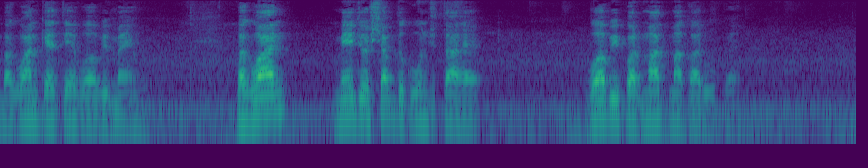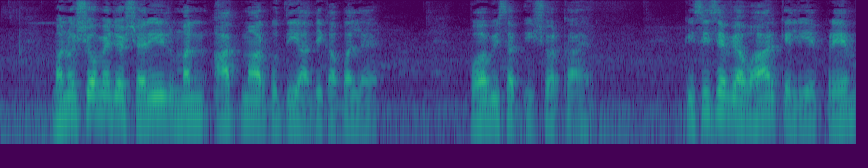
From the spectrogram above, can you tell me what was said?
भगवान कहते हैं, वह भी मैं हूँ। भगवान में जो शब्द गूंजता है, वह भी परमात्मा का रूप है। मनुष्यों में जो शरीर, मन, आत्मा और बुद्धि आदि का बल है, वह भी सब ईश्वर का है। किसी से व्यवहार के लिए प्रेम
